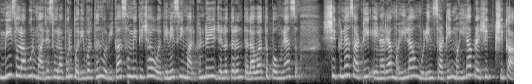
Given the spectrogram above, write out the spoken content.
मी सोलापूर माझे सोलापूर परिवर्तन व विकास समितीच्या वतीने श्री मार्खंडेय जलतरण तलावात पोहण्यास शिकण्यासाठी येणाऱ्या महिला व मुलींसाठी महिला प्रशिक्षिका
